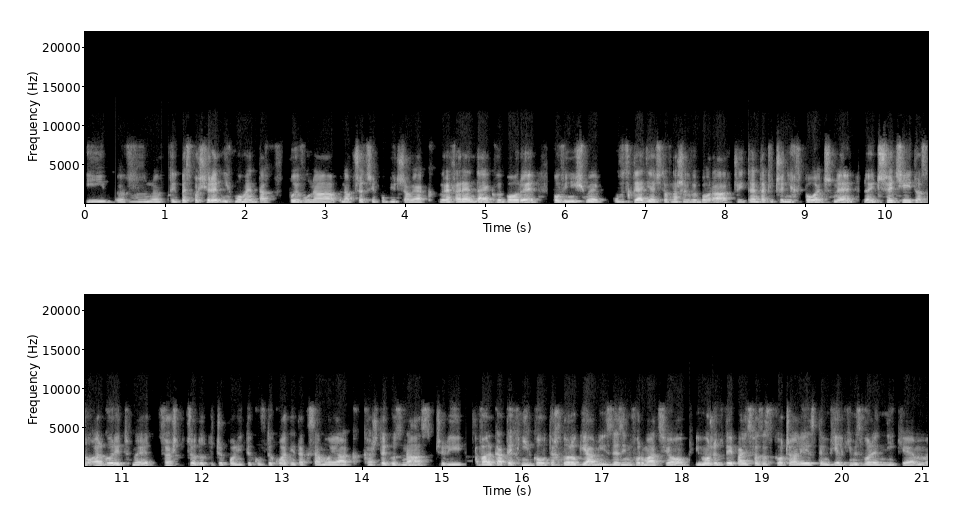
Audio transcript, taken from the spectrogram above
i w, w, tych bezpośrednich momentach wpływu na, na przestrzeń publiczną, jak referenda, jak wybory, powinniśmy uwzględniać to w naszych wyborach, czyli ten taki czynnik społeczny. No i trzeci to są algorytmy, coś, co dotyczy polityków dokładnie tak samo jak każdego z nas, czyli walka techniką, technologiami, z dezinformacją. I może tutaj Państwa zaskoczę, ale jestem wielkim zwolennikiem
